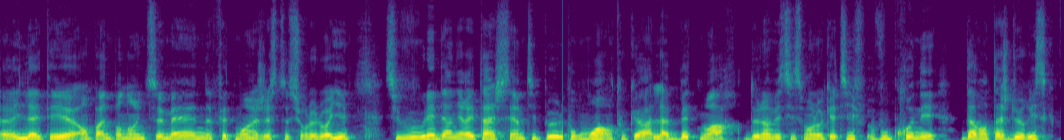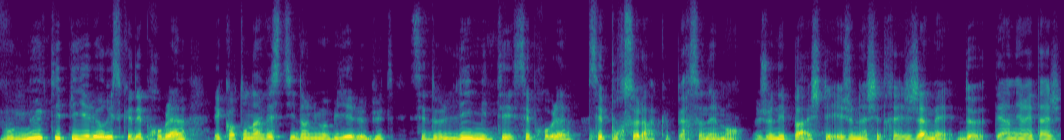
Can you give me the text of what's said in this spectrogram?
euh, il a été en panne pendant une semaine, faites-moi un geste sur le loyer. Si vous voulez, le dernier étage, c'est un petit peu, pour moi en tout cas, la bête noire de l'investissement locatif. Vous prenez davantage de risques, vous multipliez le risque des problèmes, et quand on investit dans l'immobilier, le but, c'est de limiter ces problèmes. C'est pour cela que personnellement, je n'ai pas acheté et je n'achèterai jamais de dernier étage.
